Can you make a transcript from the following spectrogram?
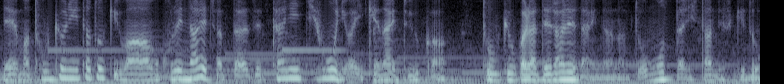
で、まあ、東京にいた時はこれに慣れちゃったら絶対に地方には行けないというか東京から出られないななんて思ったりしたんですけど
